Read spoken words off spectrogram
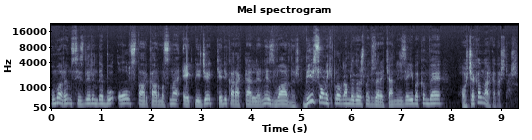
Umarım sizlerin de bu All Star karmasına ekleyecek kedi karakterleriniz vardır. Bir sonraki programda görüşmek üzere. Kendinize iyi bakın ve hoşçakalın arkadaşlar.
